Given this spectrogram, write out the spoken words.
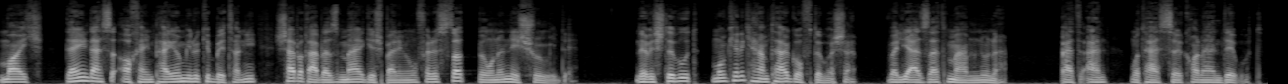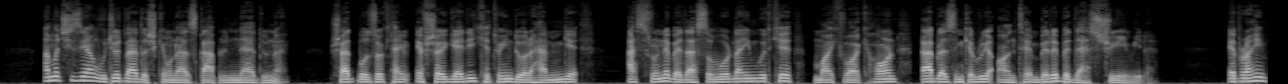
مایک در این لحظه آخرین پیامی رو که بتانی شب قبل از مرگش برای اون فرستاد به اونا نشون میده. نوشته بود ممکنه کمتر گفته باشم ولی ازت ممنونم. قطعا متأثر کننده بود. اما چیزی هم وجود نداشت که اون از قبل ندونن. شاید بزرگترین افشاگری که تو این دور همینگ اسرونه به دست آوردن این بود که مایک واکهورن قبل از اینکه روی آنتن بره به دستشویی میره. ابراهیم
